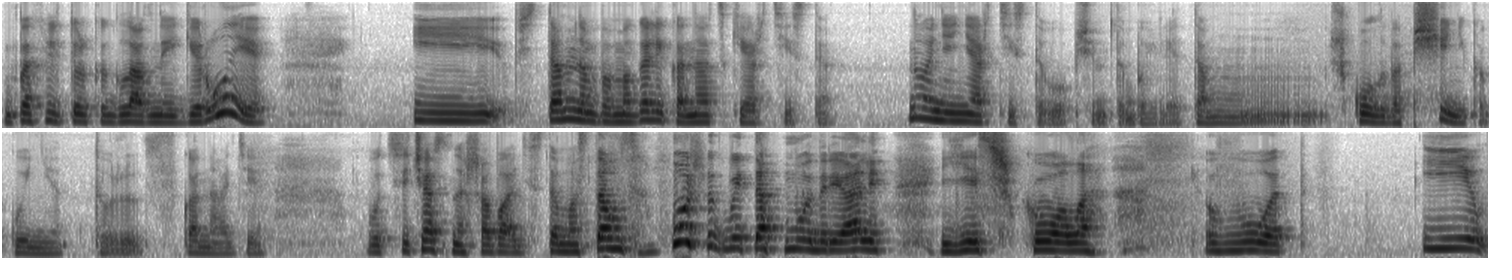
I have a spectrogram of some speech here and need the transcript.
Мы поехали только главные герои, и там нам помогали канадские артисты. Ну, они не артисты, в общем-то, были. Там школы вообще никакой нет тоже в Канаде. Вот сейчас наш Авадис там остался. Может быть, там в Монреале есть школа. Вот. И,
